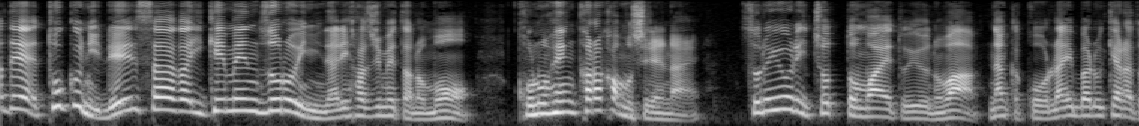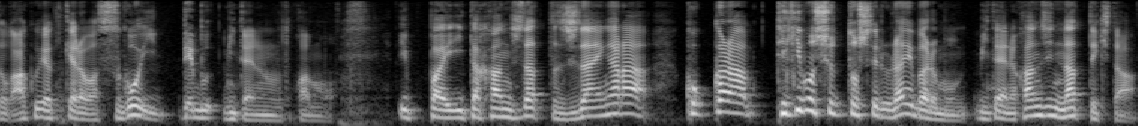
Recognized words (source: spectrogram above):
ーで特にレーサーがイケメン揃いになり始めたのも、この辺からかもしれない。それよりちょっと前というのは、なんかこう、ライバルキャラとか悪役キャラはすごいデブみたいなのとかもいっぱいいた感じだった時代から、こっから敵もシュッとしてるライバルもみたいな感じになってきた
